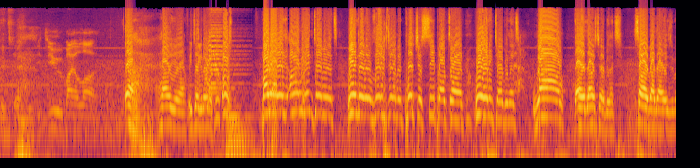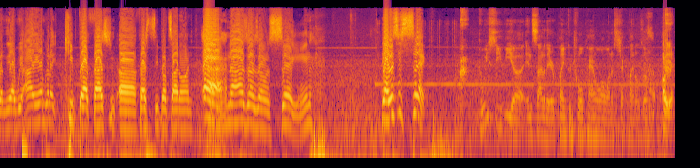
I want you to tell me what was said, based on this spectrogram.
It's, uh, It's you by a lot. Ah, hell yeah, we take it over. Oh! My bad, ladies. Oh, we hitting turbulence. We hitting turbulence, ladies and gentlemen. Put your seatbelts on. We're hitting turbulence. Wow, that, that was turbulence. Sorry about that, ladies and gentlemen. Yeah, we. I am gonna keep that fast, uh, fast seatbelt side on. Ah, now as, as I was saying, yeah, this is sick. can we see the uh, inside of the airplane control panel? I want to check vitals over. Oh yeah,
